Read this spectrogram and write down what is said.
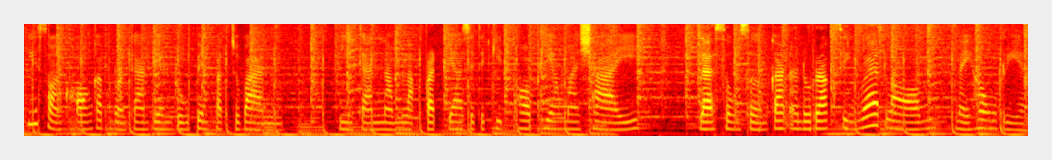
ที่สอดคล้องกับหน่วยการเรียนรู้เป็นปัจจุบัน มีการนำหลักปรัชญาเศรษฐกิจพอเพียงมาใช้ และส่งเสริมการอนุรักษ์สิ่งแวดล้อมในห้องเรียน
